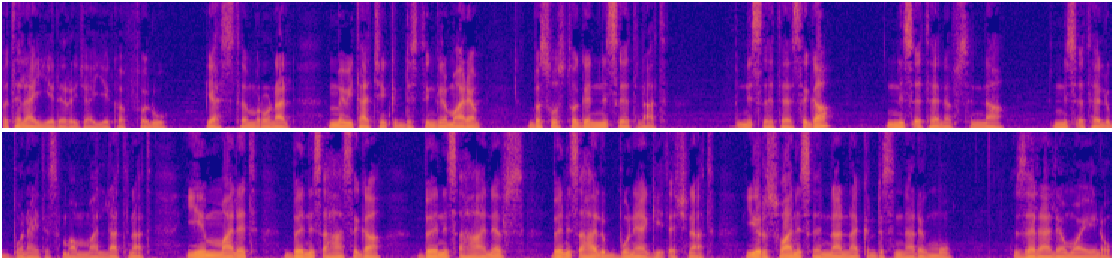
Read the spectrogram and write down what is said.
በተለያየ ደረጃ እየከፈሉ ያስተምሮናል። እመቤታችን ቅድስት ድንግል ማርያም በሦስት ወገን ንጽሕት ናት። ንጽሕተ ሥጋ፣ ንጽሕተ ነፍስና ንጽሕተ ልቦና የተስማማላት ናት። ይህም ማለት በንጽሐ ሥጋ፣ በንጽሐ ነፍስ፣ በንጽሐ ልቦና ያጌጠች ናት። የእርሷ ንጽሕናና ቅድስና ደግሞ ዘላለማዊ ነው።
